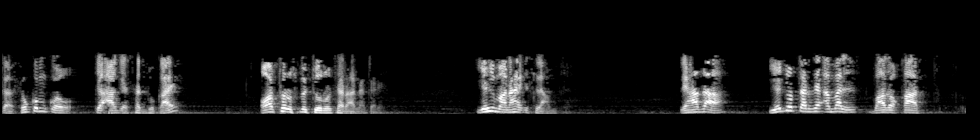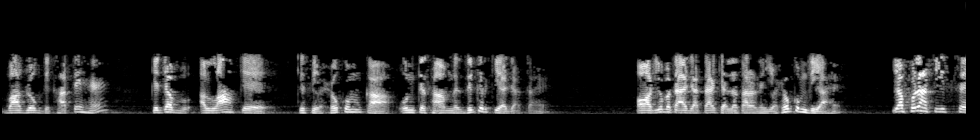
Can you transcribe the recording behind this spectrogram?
کا حکم کو کے آگے سر جھکائے اور پھر اس میں چوروں چرا نہ کرے۔ یہی مانا ہے اسلام سے لہذا یہ جو طرز عمل بعض اوقات بعض لوگ دکھاتے ہیں کہ جب اللہ کے کسی حکم کا ان کے سامنے ذکر کیا جاتا ہے اور یہ بتایا جاتا ہے کہ اللہ تعالیٰ نے یہ حکم دیا ہے یا فلاں چیز سے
